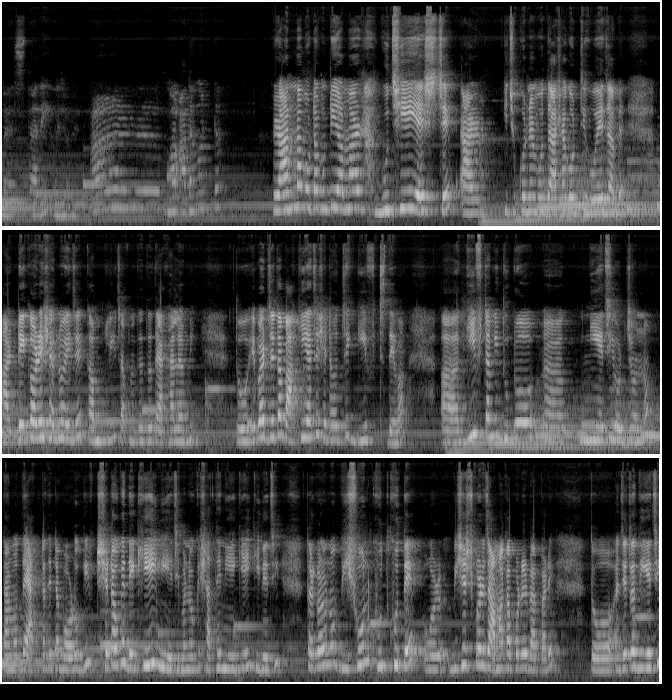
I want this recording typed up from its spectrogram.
ব্যাস তাহলেই হয়ে যাবে। আর আধা ঘণ্টা রান্না মোটামুটি আমার গুছিয়েই এসছে, আর কিছুক্ষণের মধ্যে আশা করছি হয়ে যাবে। আর ডেকোরেশনও এই যে কমপ্লিট আপনাদের তো দেখালামই। তো এবার যেটা বাকি আছে সেটা হচ্ছে গিফট দেওয়া। গিফট আমি দুটো নিয়েছি ওর জন্য। তার মধ্যে একটা যেটা বড় গিফট সেটা ওকে দেখিয়েই নিয়েছি মানে ওকে সাথে নিয়ে গিয়েই কিনেছি। তার কারণ ও ভীষণ খুঁতখুঁতে, ওর বিশেষ করে জামা কাপড়ের ব্যাপারে। তো যেটা দিয়েছি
